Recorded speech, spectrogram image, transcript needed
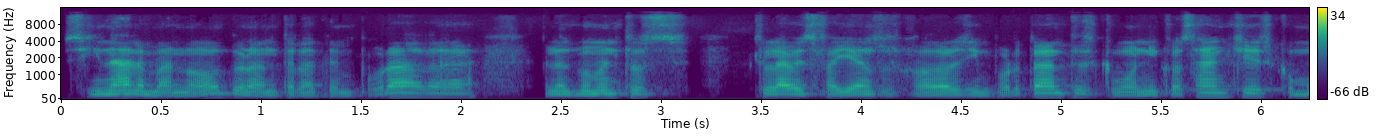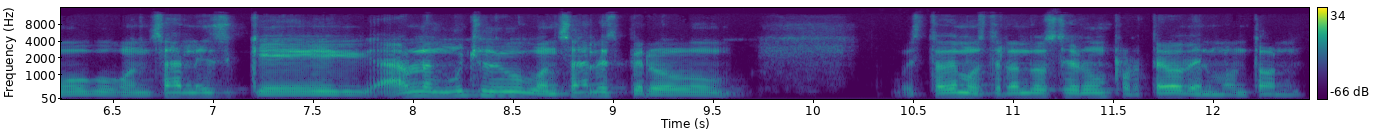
sin alma, ¿no? Durante la temporada, en los momentos claves fallaron sus jugadores importantes, como Nico Sánchez, como Hugo González, que hablan mucho de Hugo González, pero está demostrando ser un portero del montón,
